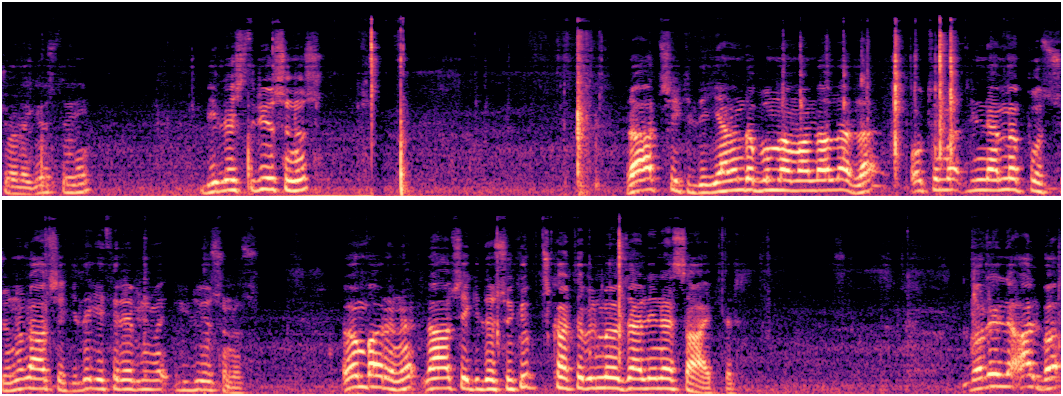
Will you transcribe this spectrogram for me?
şöyle göstereyim. Birleştiriyorsunuz rahat şekilde yanında bulunan mandallarla oturma dinlenme pozisyonu rahat şekilde getirebiliyorsunuz. Ön barını rahat şekilde söküp çıkartabilme özelliğine sahiptir. Lorelli Alba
